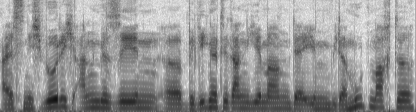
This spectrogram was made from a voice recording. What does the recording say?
als nicht würdig angesehen, äh, begegnete dann jemandem, der ihm wieder Mut machte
